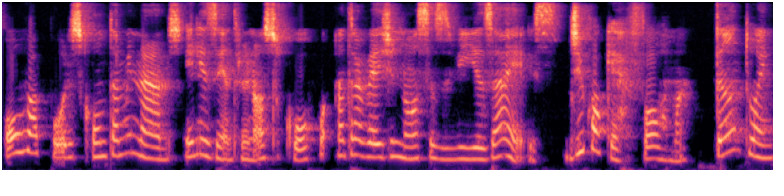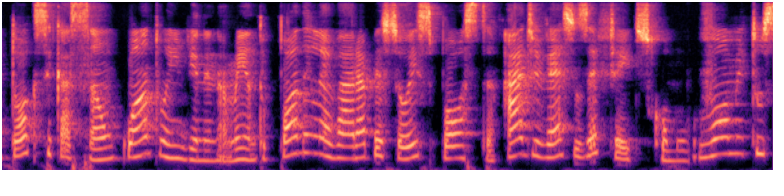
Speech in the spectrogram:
ou vapores contaminados, eles entram em nosso corpo através de nossas vias aéreas. De qualquer forma, tanto a intoxicação quanto o envenenamento podem levar a pessoa exposta a diversos efeitos, como vômitos,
